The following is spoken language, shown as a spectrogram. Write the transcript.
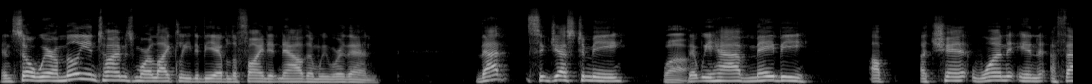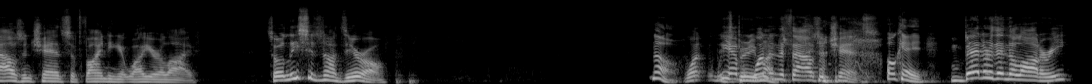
And so we're a million times more likely to be able to find it now than we were then. That suggests to me wow. that we have maybe a chance, one in a thousand chance of finding it while you're alive. So at least it's not zero. No. One, we have one in a thousand chance. Okay. Better than the lottery.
